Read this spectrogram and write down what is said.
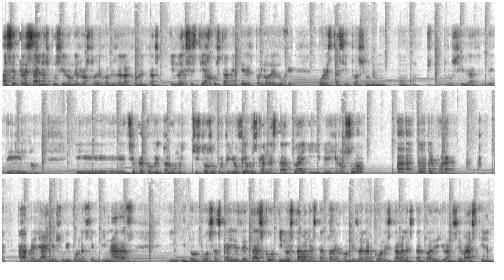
Hace tres años pusieron el rostro de Juan Luis de Alarcón en Tasco y no existía justamente, y después lo deduje, por esta situación de monstruosidad de, él, ¿no? Eh, siempre comento algo muy chistoso porque yo fui a buscar la estatua y me dijeron, suba por acá, por allá, y ahí subí por las empinadas y, tortuosas calles de Tasco, y no estaba la estatua de Juan Luis de Alarcón, estaba la estatua de Joan Sebastián.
